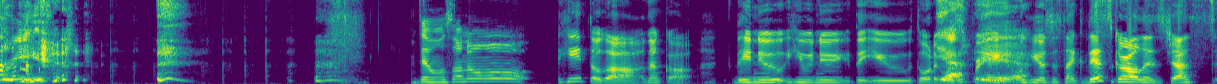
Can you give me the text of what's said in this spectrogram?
free. でもその人がなんか they knew he knew that you thought it Yeah, was free yeah, yeah. or he was just like this girl is just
